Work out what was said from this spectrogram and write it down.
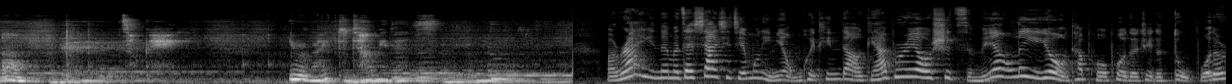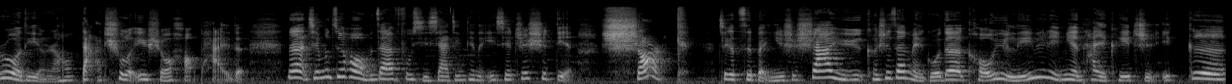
Oh, it's okay. You were right to tell me this. Alright，那么在下一期节目里面，我们会听到 Gabriel 是怎么样利用她婆婆的这个赌博的弱点，然后打出了一手好牌的。那节目最后，我们再来复习一下今天的一些知识点。Shark 这个词本意是鲨鱼，可是在美国的口语俚语里面，它也可以指一个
